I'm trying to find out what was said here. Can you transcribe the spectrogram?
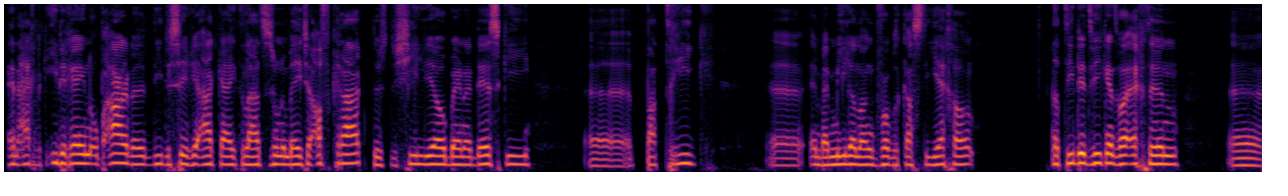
en eigenlijk iedereen op aarde die de Serie A kijkt de laatste seizoen een beetje afkraakt. Dus De Cilio, Bernardeschi, eh, Patrick eh, en bij Milan dan bijvoorbeeld Castillejo. Dat die dit weekend wel echt hun eh,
